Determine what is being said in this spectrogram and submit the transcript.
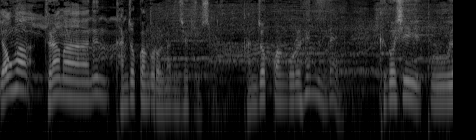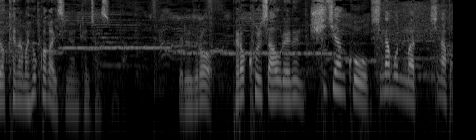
영화, 드라마는 간접 광고를 얼마든지 해도 좋습니다. 간접 광고를 했는데 그것이 부역해나마 효과가 있으면 괜찮습니다. 예를 들어 베러콜 사울에는 쉬지 않고 시나몬 맛 시나봉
